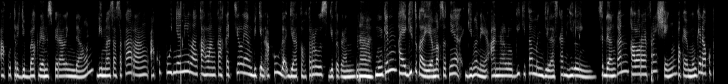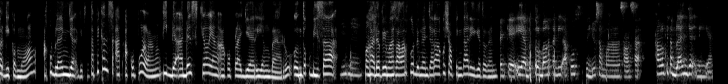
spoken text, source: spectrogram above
aku terjebak dan spiraling down, di masa sekarang aku punya nih langkah-langkah kecil yang bikin aku nggak jatuh terus gitu kan. Nah, mungkin kayak gitu kali ya maksudnya gimana ya analogi kita menjelaskan healing. Sedangkan kalau refreshing, oke okay, mungkin aku pergi ke mall, aku belanja gitu. Tapi kan saat aku pulang tidak ada skill yang aku pelajari yang baru untuk bisa mm-hmm. menghadapi masalahku dengan cara aku shopping tadi gitu kan. Oke, okay, iya betul banget tadi aku setuju sama Salsa. Kalau kita belanja nih ya,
